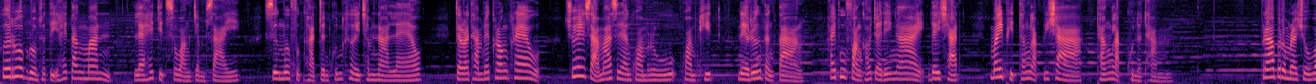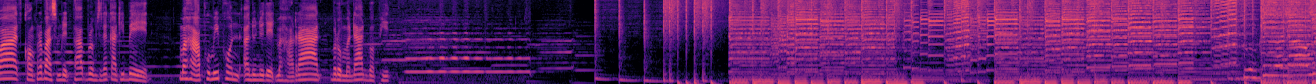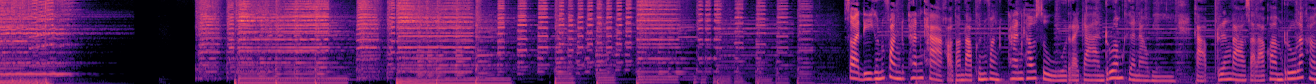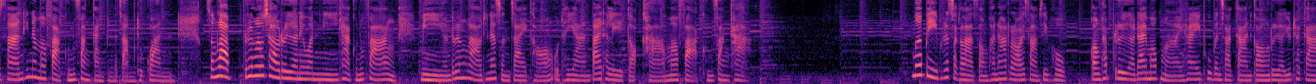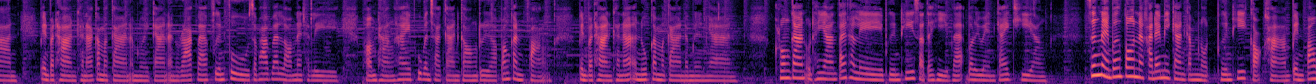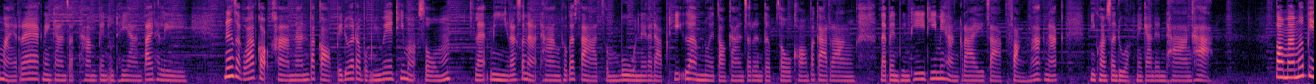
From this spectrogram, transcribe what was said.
เพื่อรวบรวมสติให้ตั้งมั่น และให้จิตสว่างแจ่มใส ซึ่งเมื่อฝึกหัดจนคุ้นเคยชำนาญแล้ว จะกระทำได้คล่องแคล่ว ช่วยให้สามารถแสดงความรู้ ความคิดในเรื่องต่างๆ ให้ผู้ฟังเข้าใจได้ง่าย ได้ชัด ไม่ผิดทั้งหลักวิชา ทั้งหลักคุณธรรม พระบรมราชวาทของพระบาทสมเด็จพระบรมชนกาธิเบศรมหาภูมิพล อดุลยเดชมหาราช บรมนาถบพิตร วัสดีคุณผู้ฟังทุกท่านค่ะ ขอต้อนรับคุณผู้ฟังทุกท่านเข้าสู่รายการร่วมเครือนาวี กับเรื่องราวสาระความรู้และข่าวสารที่นำมาฝากคุณผู้ฟังกันเป็นประจำทุกวันสำหรับเรื่องเล่าชาวเรือในวันนี้ค่ะ คุณผู้ฟัง มีเรื่องราวที่น่าสนใจของอุทยานใต้ทะเลเกาะขามาฝากคุณฟังค่ะ เมื่อปีพุทธศักราช2536 กองทัพเรือได้มอบหมายให้ผู้บัญชาการกองเรือยุทธการ เป็นประธานคณะกรรมการอำนวยการอนุรักษ์และฟื้นฟู สภาพแวดล้อมในทะเล พร้อมทั้งให้ผู้บัญชาการกองเรือป้องกันฝั่ง เป็นประธานคณะอนุกรรมการดำเนินงาน โครงการอุทยานใต้ทะเล พื้นที่สัตหีบและบริเวณใกล้เคียงซึ่งในเบื้องต้นนะคะได้มีการกำหนดพื้นที่เกาะขามเป็นเป้าหมายแรกในการจัดทำเป็นอุทยานใต้ทะเล เนื่องจากว่าเกาะขามนั้นประกอบไปด้วยระบบนิเวศทที่เหมาะสม และมีลักษณะทางทุกศาสตร์สมบูรณ์ในระดับที่เอื้ออำนวยต่อการเจริญเติบโตของปะการัง และเป็นพื้นที่ที่ไม่ห่างไกลจากฝั่งมากนัก มีความสะดวกในการเดินทางค่ะ ต่อมาเมื่อปี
